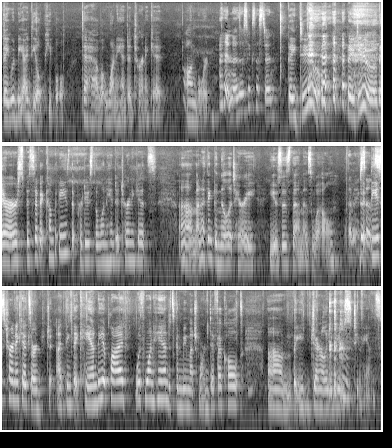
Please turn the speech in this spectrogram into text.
they would be ideal people to have a one-handed tourniquet on board. I didn't know those existed. They do. they do. There are specific companies that produce the one-handed tourniquets, um, and I think the military uses them as well. That makes but sense. these tourniquets are. I think they can be applied with one hand. It's going to be much more difficult, um, but you generally would use two hands.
